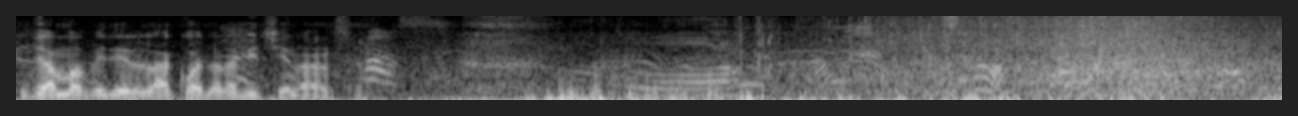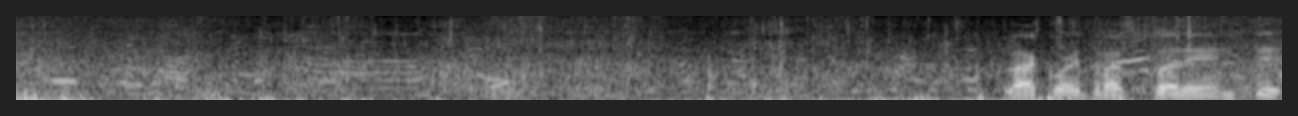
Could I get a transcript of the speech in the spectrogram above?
Andiamo a vedere l'acqua dalla vicinanza. L'acqua è trasparente.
